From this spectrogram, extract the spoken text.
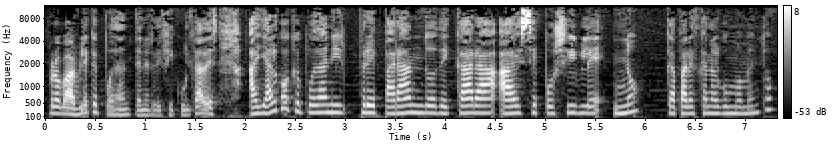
probable que puedan tener dificultades? ¿Hay algo que puedan ir preparando de cara a ese posible no que aparezca en algún momento?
